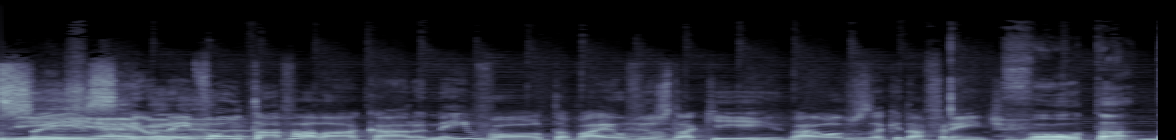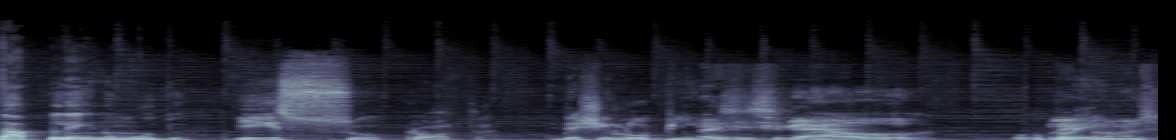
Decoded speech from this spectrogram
vocês, sim, é, eu nem galera. voltava lá, cara. Nem volta. Vai ouvir os daqui. Vai ouvir os daqui da frente. Volta, dá play no mudo. Isso, pronto. Deixa em looping. Pra gente ganhar o, o, O play, play. pelo menos.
